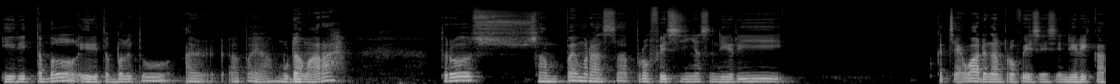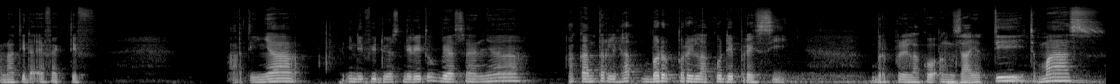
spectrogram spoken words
irritable, irritable itu apa ya, mudah marah, terus sampai merasa profesinya sendiri kecewa dengan profesi sendiri karena tidak efektif. Artinya individu sendiri itu biasanya akan terlihat berperilaku depresi berperilaku anxiety, cemas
